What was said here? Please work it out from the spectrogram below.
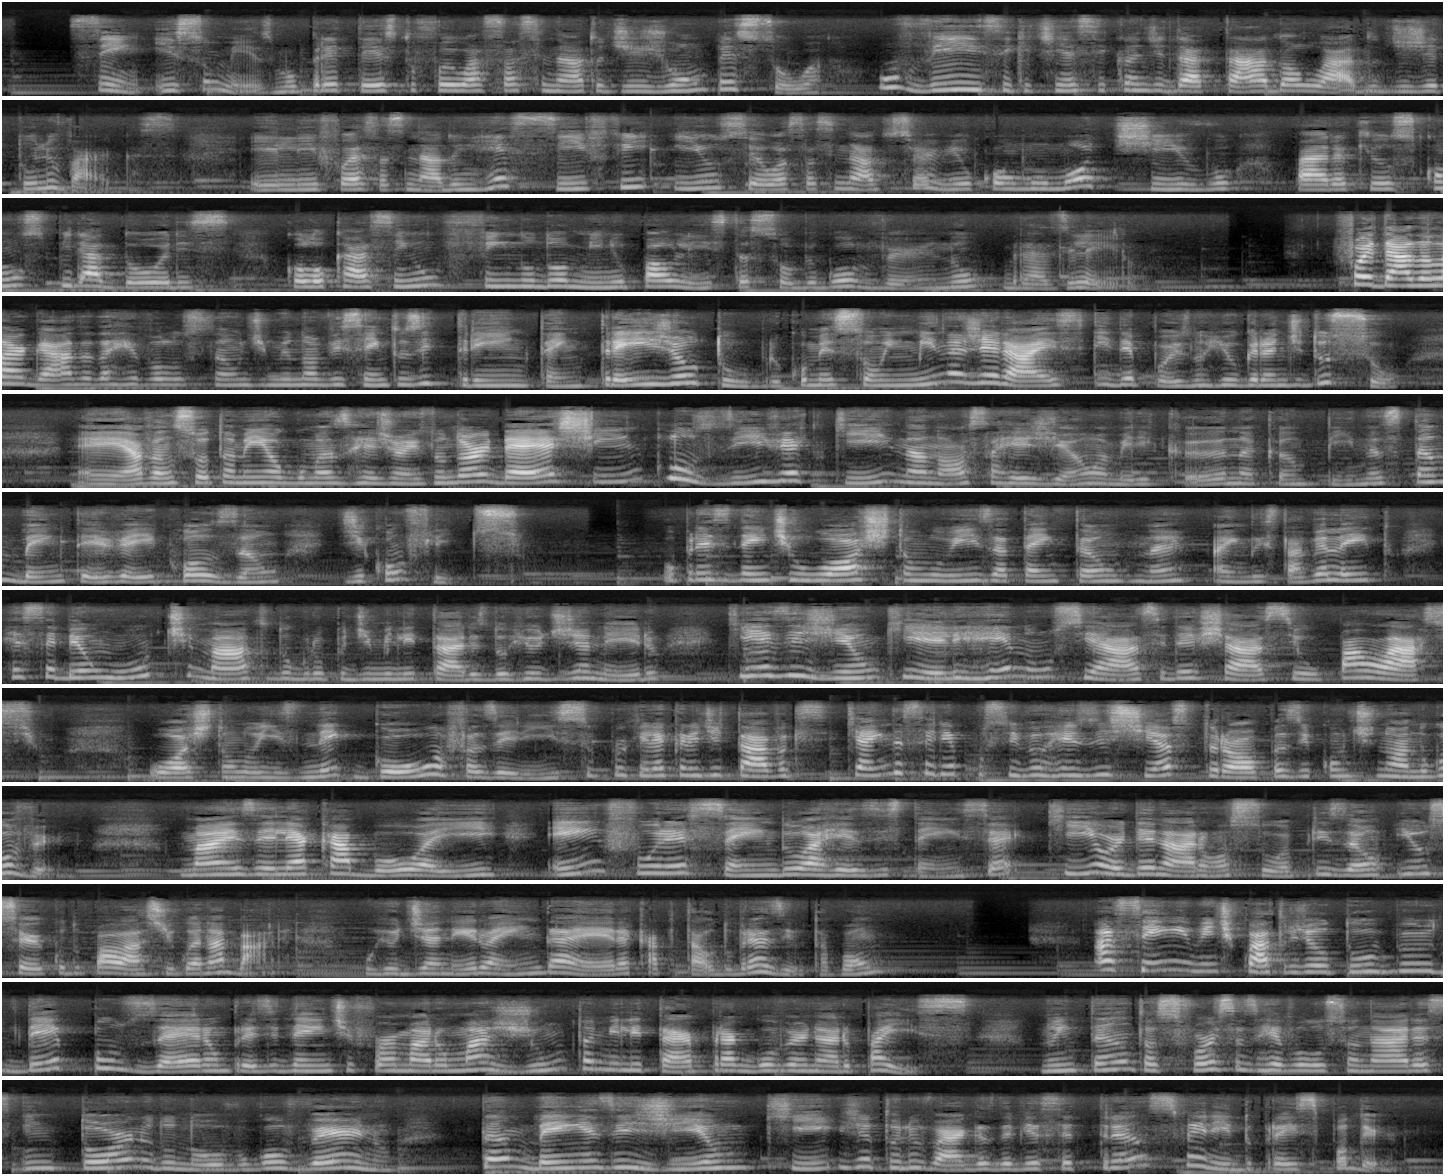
Sim, isso mesmo. O pretexto foi o assassinato de João Pessoa, o vice que tinha se candidatado ao lado de Getúlio Vargas. Ele foi assassinado em Recife e o seu assassinato serviu como motivo para que os conspiradores colocassem um fim no domínio paulista sob o governo brasileiro. Foi dada a largada da Revolução de 1930, em 3 de outubro. Começou em Minas Gerais e depois no Rio Grande do Sul. É, avançou também em algumas regiões do Nordeste, inclusive aqui na nossa região americana, Campinas, também teve a eclosão de conflitos. O presidente Washington Luiz, até então, né, ainda estava eleito, recebeu um ultimato do grupo de militares do Rio de Janeiro que exigiam que ele renunciasse e deixasse o palácio. Washington Luiz negou a fazer isso porque ele acreditava que, que ainda seria possível resistir às tropas e continuar no governo mas ele acabou aí enfurecendo a resistência que ordenaram a sua prisão e o cerco do Palácio de Guanabara. O Rio de Janeiro ainda era capital do Brasil, tá bom? Assim, em 24 de outubro, depuseram o presidente e formaram uma junta militar para governar o país. No entanto, as forças revolucionárias em torno do novo governo também exigiam que Getúlio Vargas devia ser transferido para esse poder.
